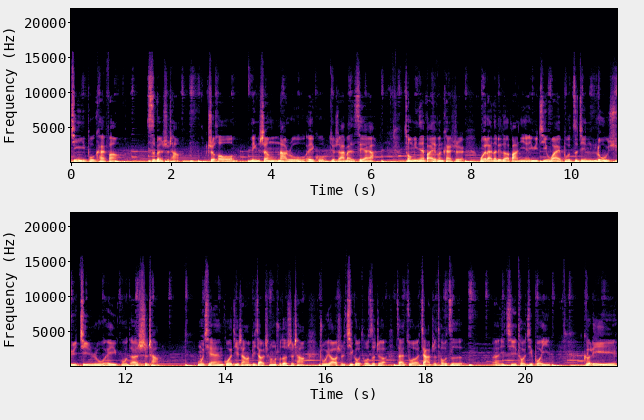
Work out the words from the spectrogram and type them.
进一步开放资本市场。之后，名胜纳入 A 股，就是 MSCI 啊。从明年八月份开始，未来的六到八年，预计外部资金陆续进入 A 股的市场。目前国际上比较成熟的市场，主要是机构投资者在做价值投资，呃，以及投机博弈。格力。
